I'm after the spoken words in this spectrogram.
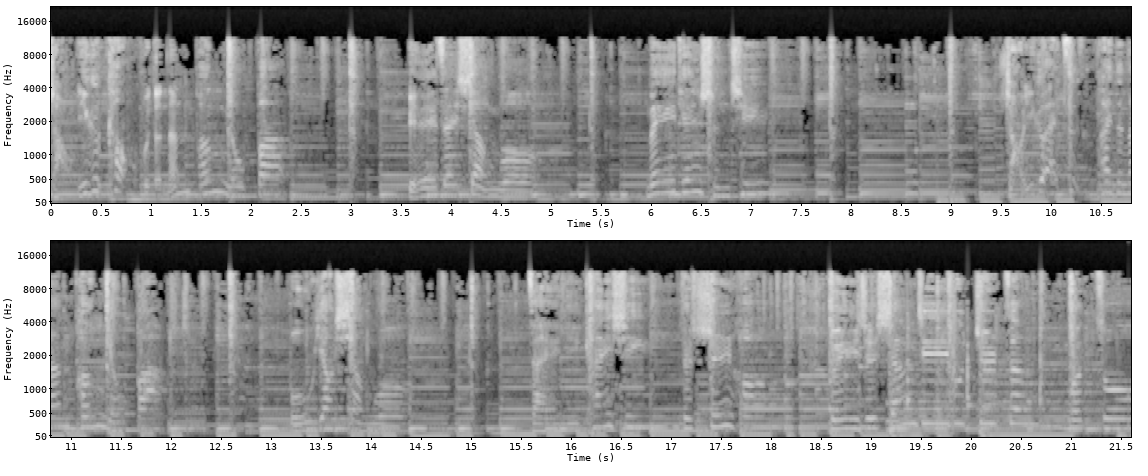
找一个靠谱的男朋友吧，别再想我每天生气。找一个爱自拍的男朋友吧，不要想我。在你开心的时候，对着相机不知怎么做，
